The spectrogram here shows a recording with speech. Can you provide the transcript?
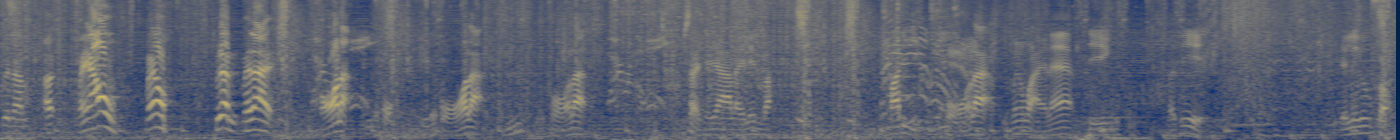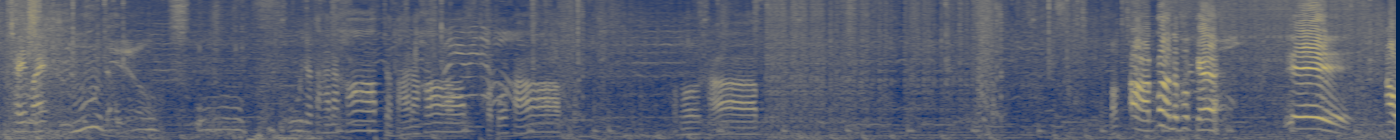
เป็นอะไรอะไม่เอาไม่เอาเพื่อนไม่ได้ ขอละขอขอละขอละใส่ชายาอะไรเล่นปะมาดิขอละไม่ไหวแล้วจริงมาที่จะเล่นลูกซองใช่ไหมอืมอู้อู้จะตายแล้วครับ จะตายแล้วครับ ขอโทษครับ ขอโทษครับ บังอาจมากนะพวกแก เอ้เอ้า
